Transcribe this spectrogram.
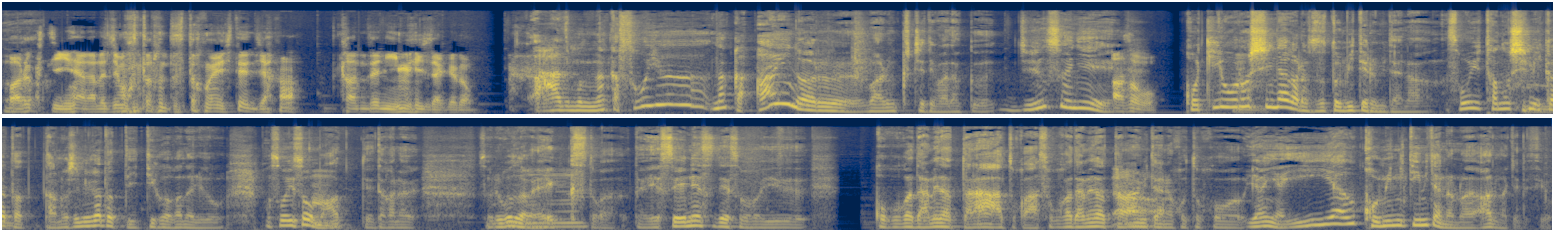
悪口言いながら地元のずっと応援してんじゃん。完全にイメージだけど。ああ、でもなんかそういう、なんか愛のある悪口ではなく、純粋にあ、そう。こき下ろしながらずっと見てるみたいな、そういう楽しみ方、楽しみ方って言っていいかわかんないけど、まあそういう層もあって、だから、それこそだからうん X とか、だから SNS でそういう、ここがダメだったなとか、そこがダメだったなみたいなことをこう、やんや言い合うコミュニティみたいなのがあるわけですよ。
